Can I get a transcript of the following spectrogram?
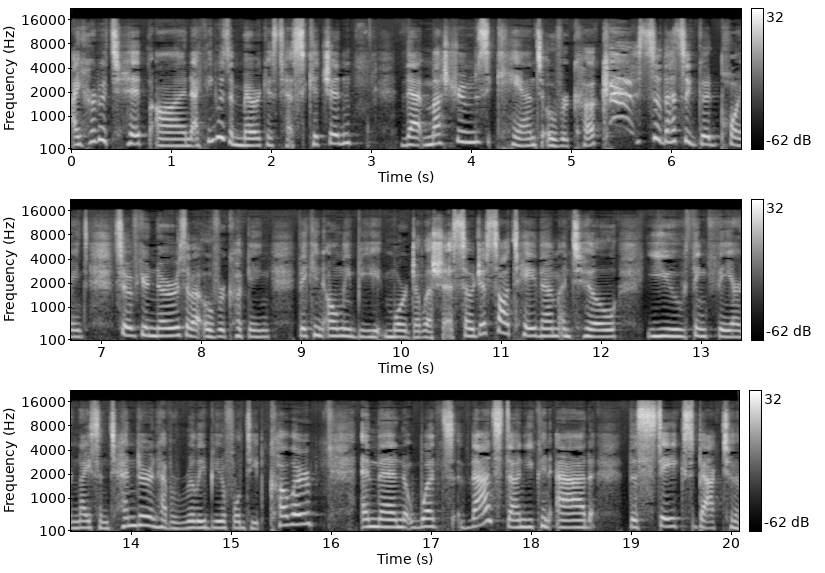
I heard a tip on, I think it was America's Test Kitchen that mushrooms can't overcook. so that's a good point. So if you're nervous about overcooking, they can only be more delicious. So just saute them until you think they are nice and tender and have a really beautiful deep color. And then once that's done, you can add the steaks back to the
